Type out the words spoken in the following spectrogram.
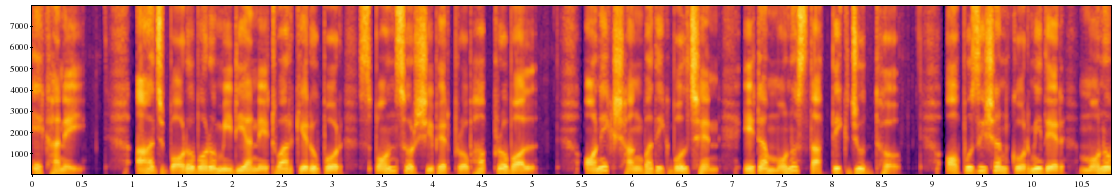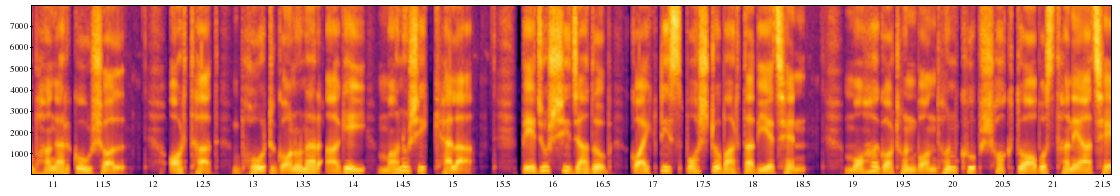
এখানেই। আজ বড় বড় মিডিয়া নেটওয়ার্কের উপর স্পন্সরশিপের প্রভাব প্রবল। অনেক সাংবাদিক বলছেন, এটা মনস্তাত্ত্বিক যুদ্ধ। অপোজিশন কর্মীদের মনোভাঙার কৌশল। অর্থাৎ ভোট গণনার আগেই মানসিক খেলা। তেজস্বী যাদব কয়েকটি স্পষ্ট বার্তা দিয়েছেন। মহাগঠন বন্ধন খুব শক্ত অবস্থানে আছে।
